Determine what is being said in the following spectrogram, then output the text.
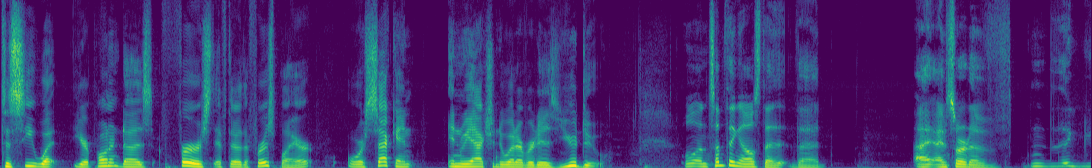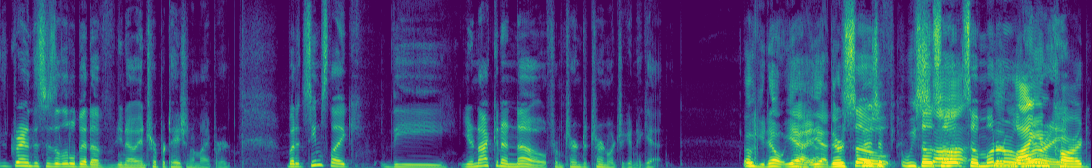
to see what your opponent does first, if they're the first player, or second in reaction to whatever it is you do. Well, and something else that that I, I'm sort of granted this is a little bit of you know interpretation on my part, but it seems like the you're not going to know from turn to turn what you're going to get. Oh, you don't? Yeah, Yeah. yeah. There's, So- there's a, f- we so- saw so- so the Mononoke lion Warrior- card.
